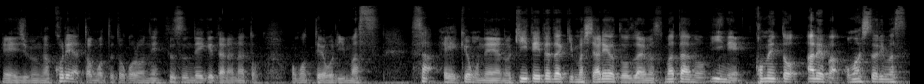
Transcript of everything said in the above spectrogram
えー、自分がこれやと思ったところをね、進んでいけたらなと思っております。さあ、えー、今日もね、あの、聞いていただきましてありがとうございます。またあの、いいね、コメントあればお待ちしております。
